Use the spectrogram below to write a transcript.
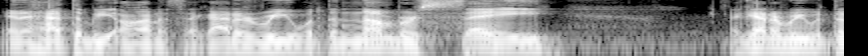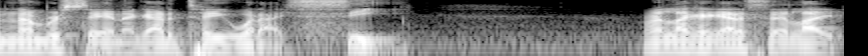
and I have to be honest. I got to read what the numbers say. I got to read what the numbers say and I got to tell you what I see right? Like I gotta say, like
